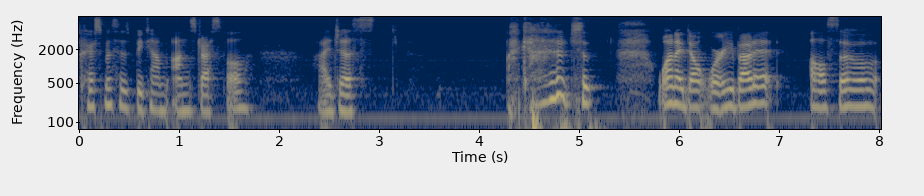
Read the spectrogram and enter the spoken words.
Christmas has become unstressful. I just, I kind of just, one, I don't worry about it. Also,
